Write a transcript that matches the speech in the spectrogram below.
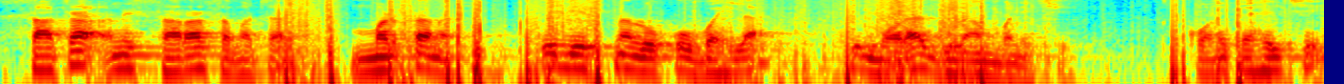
સાચા અને સારા સમાચાર મળતા નથી, તે દેશના લોકો વહેલા કે મોડા ગુલામ બને છે. કોણે કહેલ છે?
